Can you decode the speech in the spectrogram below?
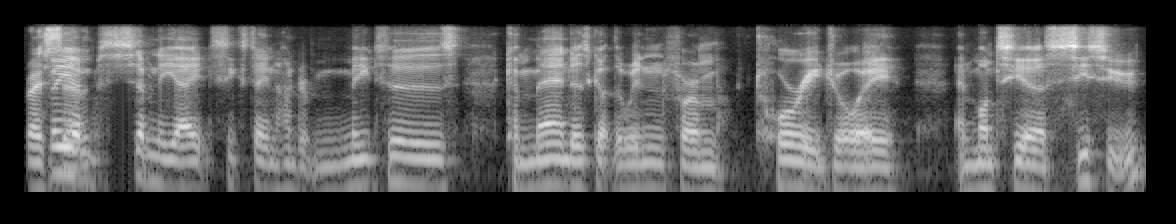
race. BM 78, 1600 meters. Commanders got the win from Tory Joy and Monsieur Sisu.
